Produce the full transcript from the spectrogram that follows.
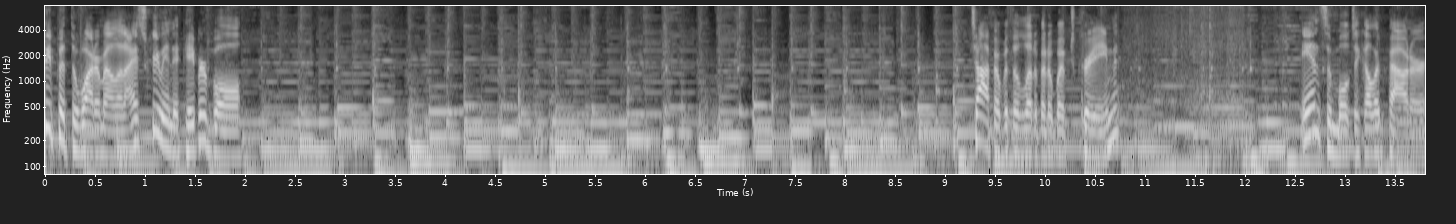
We put the watermelon ice cream in a paper bowl. Top it with a little bit of whipped cream and some multicolored powder.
